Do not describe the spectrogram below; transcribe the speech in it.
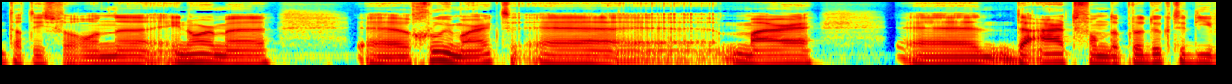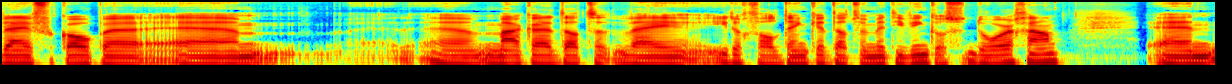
dat is wel een enorme groeimarkt. maar de aard van de producten die wij verkopen ehm, maken dat wij in ieder geval denken dat we met die winkels doorgaan en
